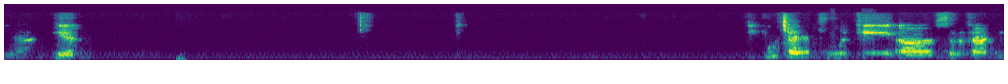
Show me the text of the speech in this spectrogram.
Yeah, here. Two challenge rule की समझ आ गई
